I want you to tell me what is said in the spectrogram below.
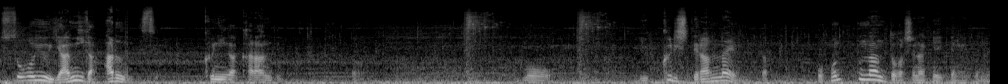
そういう闇があるんですよ。国が絡んでる。もう、ゆっくりしてらんないよね。だもう本当なんとかしなきゃいけないと思う。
